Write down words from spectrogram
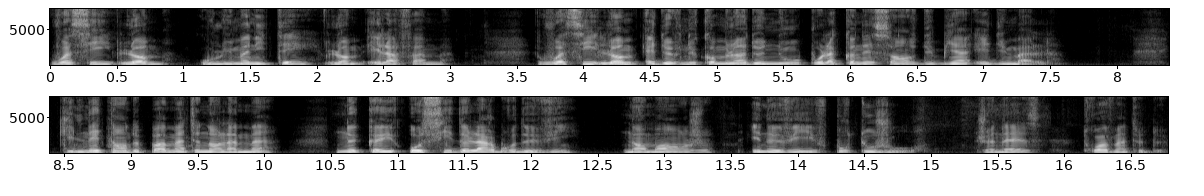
Voici l'homme, ou l'humanité, l'homme et la femme, voici l'homme est devenu comme l'un de nous pour la connaissance du bien et du mal. Qu'il n'étende pas maintenant la main, ne cueille aussi de l'arbre de vie, n'en mange et ne vive pour toujours. Genèse 3, 22.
